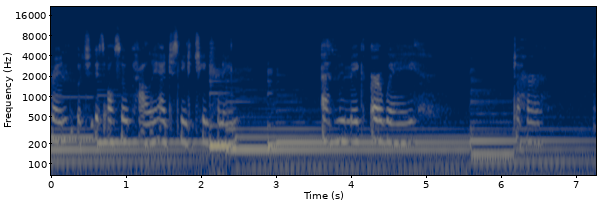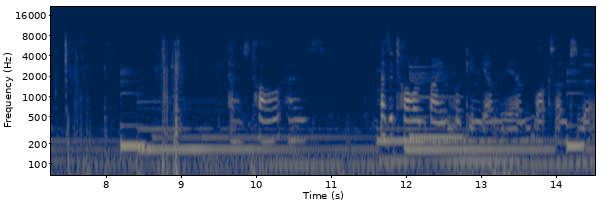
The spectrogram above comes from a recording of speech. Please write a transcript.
Corinne, which is also Callie. I just need to change her name. As we make our way to her. As tall as as a tall and fine looking young man walks onto the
